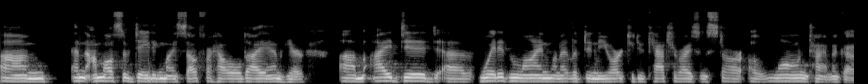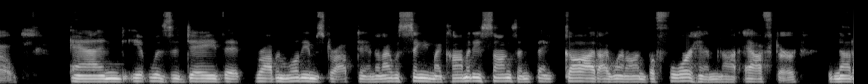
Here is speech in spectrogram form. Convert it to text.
Um, and I'm also dating myself for how old I am here. Um, I did uh, waited in line when I lived in New York to do Catch a Rising Star a long time ago. And it was a day that Robin Williams dropped in, and I was singing my comedy songs. And thank God I went on before him, not after. Not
